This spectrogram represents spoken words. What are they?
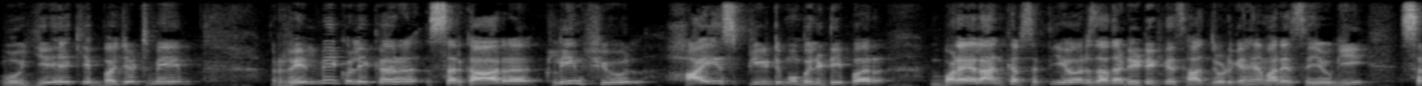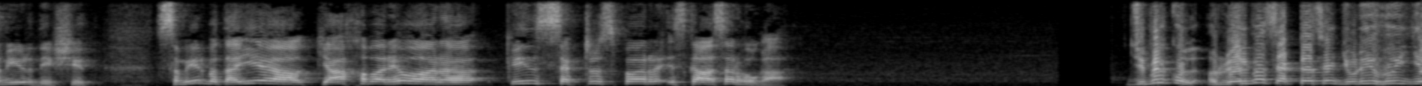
वो ये है कि बजट में रेलवे को लेकर सरकार clean fuel high speed mobility पर बड़ा ऐलान कर सकती है और ज़्यादा डिटेल के साथ जुड़ गए हैं हमारे सहयोगी समीर दीक्षित। समीर, बताइए क्या खबर है और किन सेक्टर्स पर इसका असर होगा? जी बिल्कुल, रेलवे सेक्टर से जुड़ी हुई ये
